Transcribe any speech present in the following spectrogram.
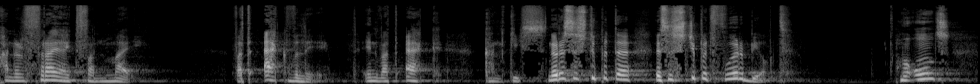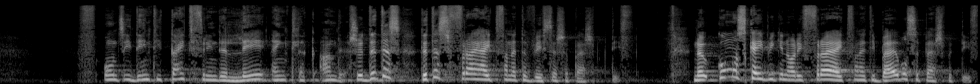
Gaan oor vryheid van my. Wat ek wil hê en wat ek kan kies. Nou dis 'n stupide, dis 'n stupid voorbeeld. Maar ons ons identiteit vriende lê eintlik anders. So dit is dit is vryheid vanuit 'n westerse perspektief. Nou kom ons kyk bietjie na die vryheid vanuit die Bybelse perspektief,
